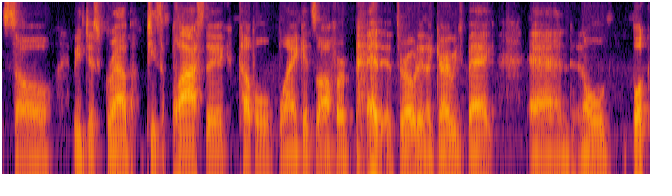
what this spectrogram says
so we just grab a piece of plastic, couple blankets off our bed, and throw it in a garbage bag, and an old book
